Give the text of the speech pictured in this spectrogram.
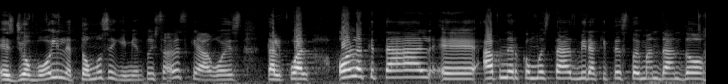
es yo voy y le tomo seguimiento y sabes qué hago es tal cual, hola, ¿qué tal? Eh, Abner, ¿cómo estás? Mira, aquí te estoy mandando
